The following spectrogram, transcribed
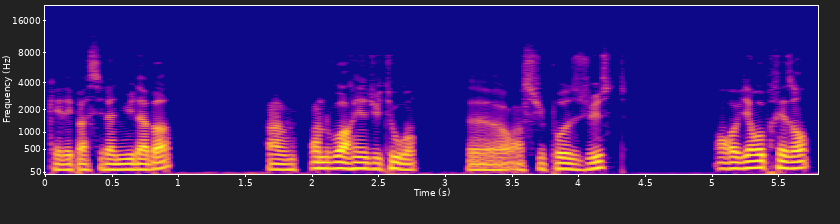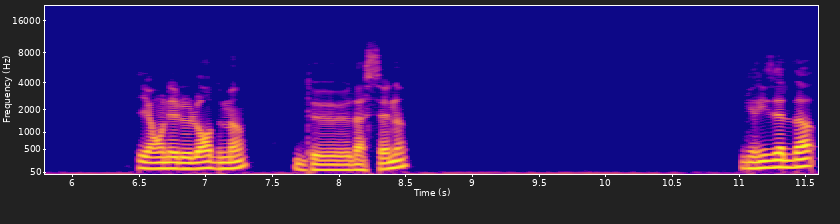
qu'elle ait passé la nuit là-bas. On, ne voit rien du tout, hein. on suppose juste. On revient au présent et on est le lendemain de la scène. Griselda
